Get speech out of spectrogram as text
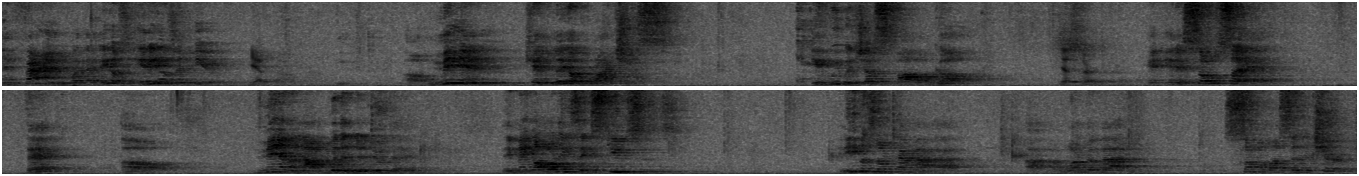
and find what that is. It is in here. Yep. Uh, men can live righteous if we would just follow God. Yes, sir. And, and it's so sad that uh, men are not willing to do that. They make all these excuses. And even sometimes I, I, I wonder about some of us in the church.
